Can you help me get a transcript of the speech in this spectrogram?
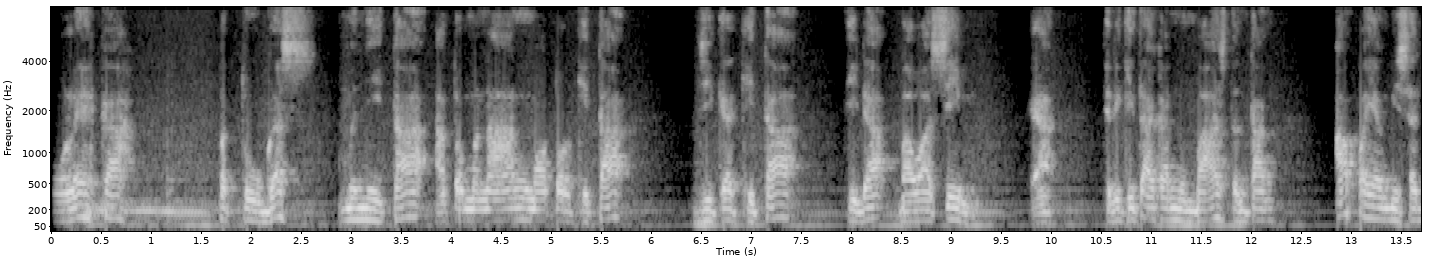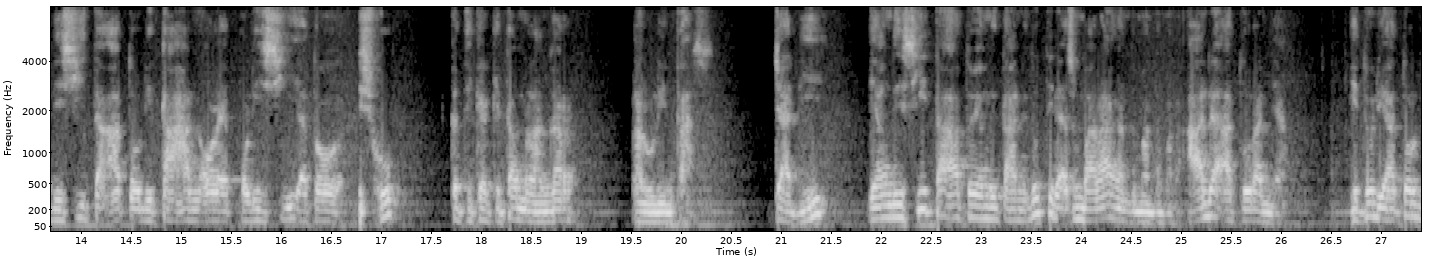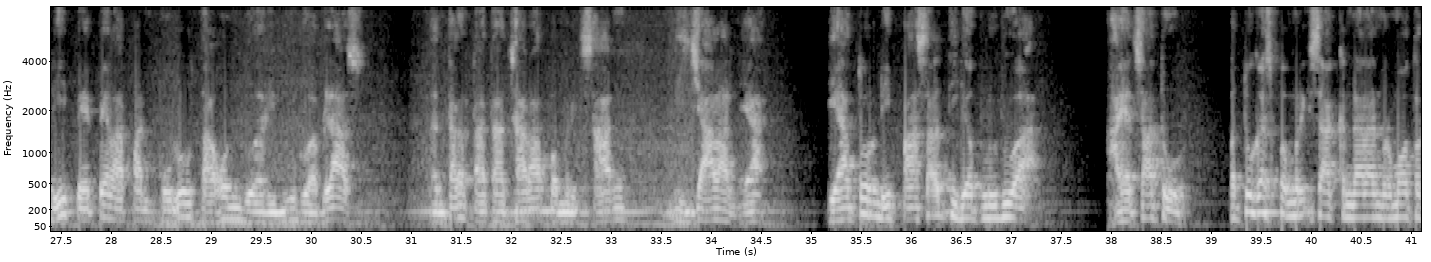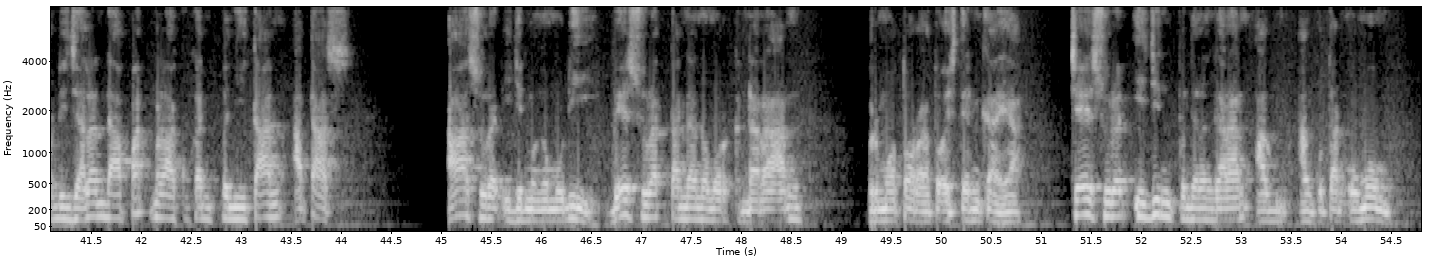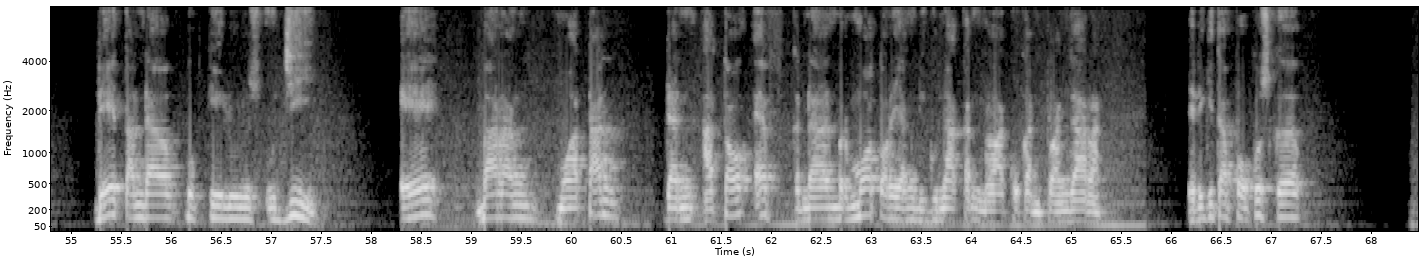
bolehkah petugas menyita atau menahan motor kita jika kita tidak bawa SIM ya. Jadi kita akan membahas tentang apa yang bisa disita atau ditahan oleh polisi atau dishub ketika kita melanggar lalu lintas. Jadi yang disita atau yang ditahan itu tidak sembarangan teman-teman. Ada aturannya. Itu diatur di PP 80 tahun 2012 tentang tata cara pemeriksaan di jalan ya. Diatur di pasal 32 ayat 1 Petugas pemeriksa kendaraan bermotor di jalan dapat melakukan penyitaan atas A. Surat izin mengemudi B. Surat tanda nomor kendaraan bermotor atau STNK ya C. Surat izin penyelenggaraan ang angkutan umum D. Tanda bukti lulus uji E. Barang muatan dan atau F. Kendaraan bermotor yang digunakan melakukan pelanggaran jadi kita fokus ke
